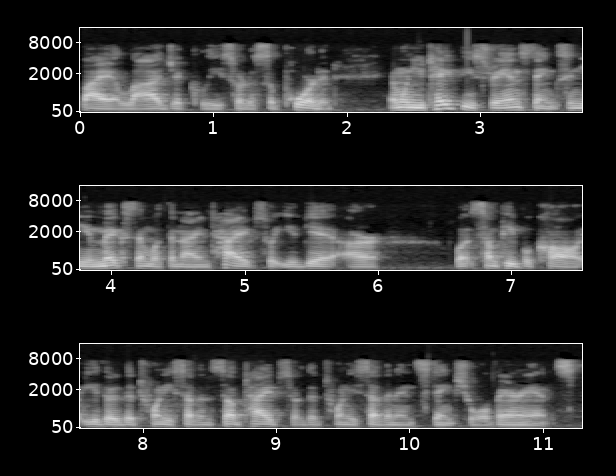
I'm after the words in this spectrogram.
biologically sort of supported. And when you take these three instincts and you mix them with the nine types, what you get are what some people call either the 27 subtypes or the 27 instinctual variants.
